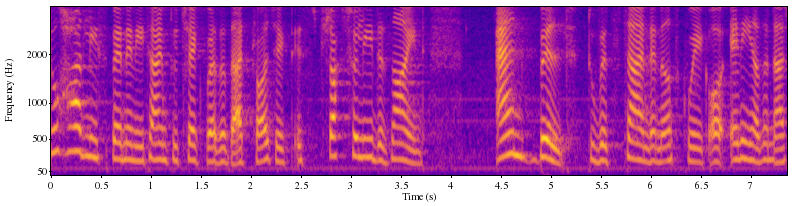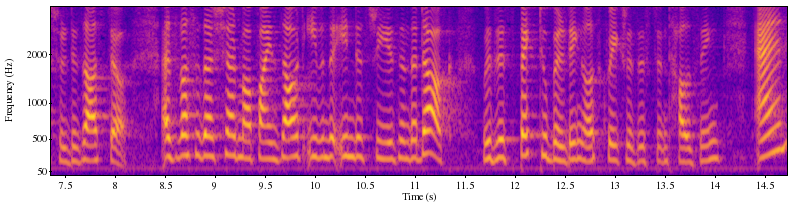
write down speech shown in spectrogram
you hardly spend any time to check whether that project is structurally designed and built to withstand an earthquake or any other natural disaster. As Vasudha Sharma finds out, even the industry is in the dark with respect to building earthquake resistant housing and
